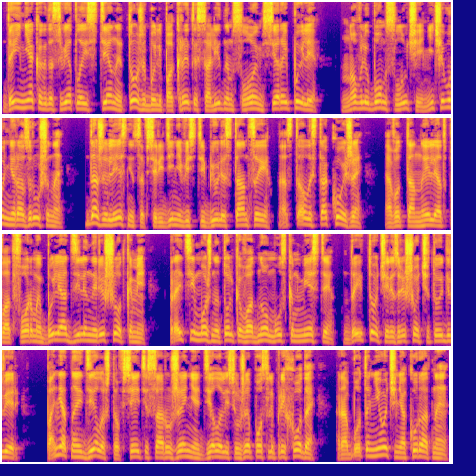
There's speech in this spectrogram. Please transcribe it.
да и некогда светлые стены тоже были покрыты солидным слоем серой пыли. Но в любом случае ничего не разрушено. Даже лестница в середине вестибюля станции осталась такой же – а вот тоннели от платформы были отделены решетками. Пройти можно только в одном узком месте, да и то через решетчатую дверь. Понятное дело, что все эти сооружения делались уже после прихода. Работа не очень аккуратная.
